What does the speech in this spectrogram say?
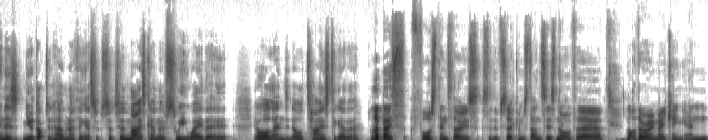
in his new adopted home. And I think it's such a nice kind of sweet way that it, it all ends and it all ties together. They're both forced into those sort of circumstances, not of their not of their own making, and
